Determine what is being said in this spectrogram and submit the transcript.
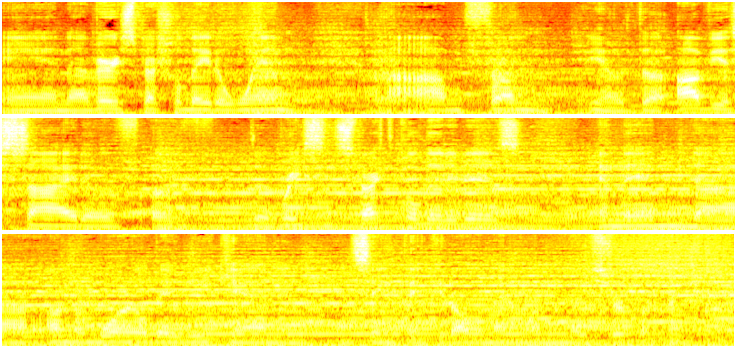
and a very special day to win um, from you know the obvious side of, of, the racing spectacle that it is, and then uh, on Memorial Day weekend, and, and saying thank you to all the men and women that serve our country.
